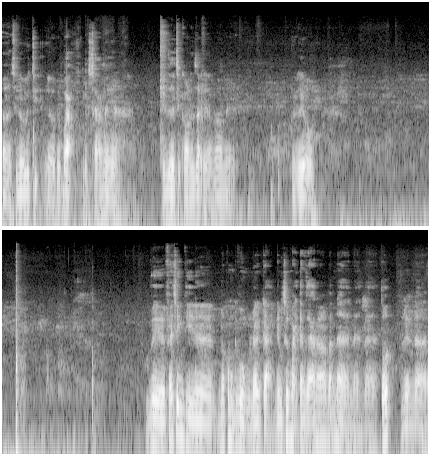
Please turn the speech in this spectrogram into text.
À, xin lỗi các chị uh, các bạn. Buổi sáng này à, đến giờ trẻ con nó dậy là nó lại gây ồn. Về phái sinh thì ờ, nó có một cái vùng ở đây cả. Nếu sức mạnh tăng giá nó vẫn là là, là tốt nên là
